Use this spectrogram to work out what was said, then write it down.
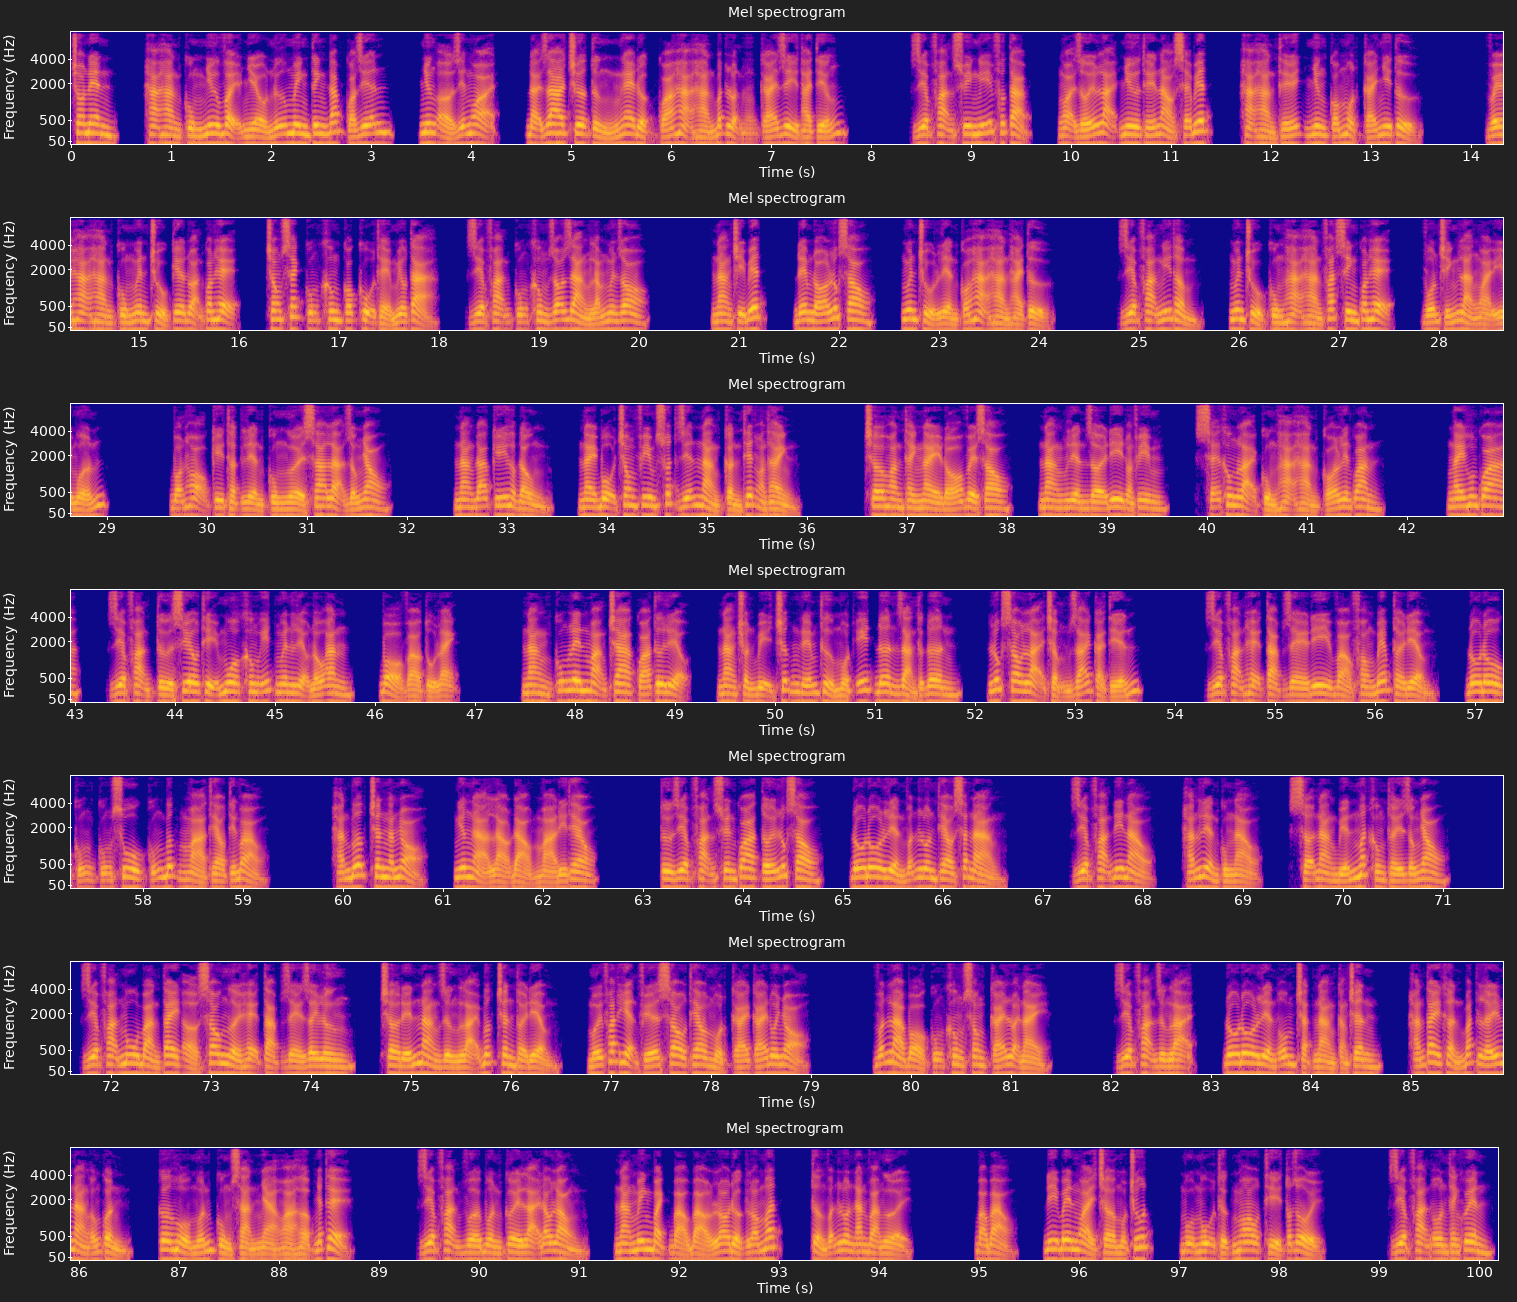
Cho nên, Hạ Hàn cùng như vậy nhiều nữ minh tinh đáp quá diễn, nhưng ở diễn ngoại, đại gia chưa từng nghe được quá Hạ Hàn bất luận cái gì thai tiếng. Diệp Phạn suy nghĩ phức tạp, ngoại giới lại như thế nào sẽ biết, Hạ Hàn thế nhưng có một cái nhi tử. Về Hạ Hàn cùng nguyên chủ kia đoạn quan hệ, trong sách cũng không có cụ thể miêu tả, Diệp Phạn cũng không rõ ràng lắm nguyên do. Nàng chỉ biết, đêm đó lúc sau, nguyên chủ liền có Hạ Hàn hải tử. Diệp Phạn nghĩ thầm, nguyên chủ cùng Hạ Hàn phát sinh quan hệ, vốn chính là ngoài ý muốn. Bọn họ kỳ thật liền cùng người xa lạ giống nhau. Nàng đã ký hợp đồng, này bộ trong phim xuất diễn nàng cần thiết hoàn thành. Chờ hoàn thành này đó về sau, nàng liền rời đi đoàn phim, sẽ không lại cùng Hạ Hàn có liên quan. Ngày hôm qua, Diệp Phạn từ siêu thị mua không ít nguyên liệu nấu ăn, bỏ vào tủ lạnh. Nàng cũng lên mạng tra quá tư liệu, nàng chuẩn bị trước nếm thử một ít đơn giản thực đơn, lúc sau lại chậm rãi cải tiến. Diệp Phạn hệ tạp dề đi vào phòng bếp thời điểm, Đô Đô cũng cũng su cũng bước mà theo tiến vào. Hắn bước chân ngắn nhỏ, nghiêng ngả lảo đảo mà đi theo. Từ Diệp Phạn xuyên qua tới lúc sau, Đô Đô liền vẫn luôn theo sát nàng. Diệp Phạn đi nào, hắn liền cùng nào, sợ nàng biến mất không thấy giống nhau. Diệp Phạn mu bàn tay ở sau người hệ tạp dề dây lưng, chờ đến nàng dừng lại bước chân thời điểm, mới phát hiện phía sau theo một cái cái đuôi nhỏ. Vẫn là bỏ cũng không xong cái loại này. Diệp Phạn dừng lại, Đô Đô liền ôm chặt nàng cẳng chân, hắn tay khẩn bắt lấy nàng ống quần, cơ hồ muốn cùng sàn nhà hòa hợp nhất thể. Diệp Phạn vừa buồn cười lại đau lòng, nàng minh bạch bảo bảo lo được lo mất, tưởng vẫn luôn ăn vạ người. Bảo bảo, đi bên ngoài chờ một chút, mụ mụ thực mau thì tốt rồi. Diệp Phạn ôn thanh khuyên.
